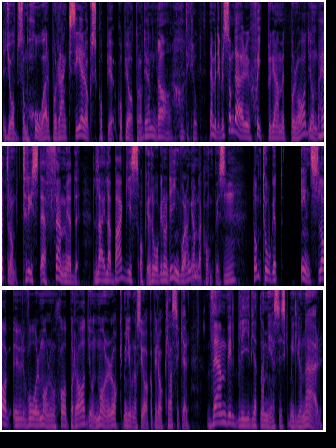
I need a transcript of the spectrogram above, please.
jobb som HR på Rank Xerox kopi- kopiatoravdelningen. Ja, inte klokt. Nej, men det är väl som det här skitprogrammet på radion, vad heter de? Trist FM med Laila Baggis och Roger Nordin, våran gamla kompis. De tog ett inslag ur vår morgonshow på radion, Morgonrock med Jonas och Jakob i Rockklassiker. Vem vill bli vietnamesisk miljonär?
